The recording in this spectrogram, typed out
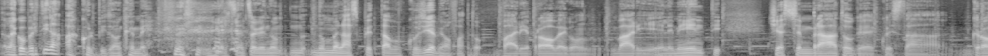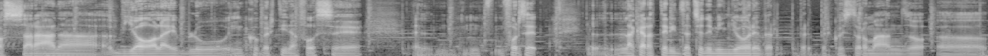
La copertina ha colpito anche me, nel senso che non, non, me l'aspettavo così, abbiamo fatto varie prove con vari elementi, ci è sembrato che questa grossa rana viola e blu in copertina fosse forse la caratterizzazione migliore per, per, per questo romanzo. Uh,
